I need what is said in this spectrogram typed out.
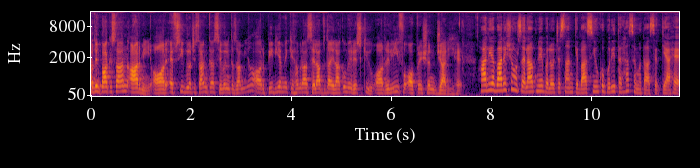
नादिन पाकिस्तान आर्मी और एफ़ सी बलोचिस्तान का सिविल इंतजामिया और पी डी एम ए के हमरा सैलाबजदा इलाकों में रेस्क्यू और रिलीफ ऑपरेशन जारी है। हालिया बारिशों और सैलाब ने बलोचिस्तान के बासियों को बुरी तरह से मुतासर किया है।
